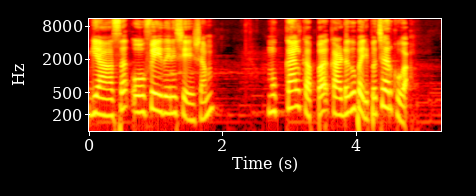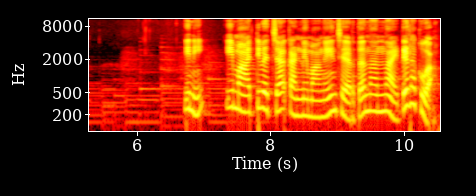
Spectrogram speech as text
ഗ്യാസ് ഓഫ് ചെയ്തതിന് ശേഷം മുക്കാൽ കപ്പ് കടുക് പരിപ്പ് ചേർക്കുക. ഇനി ഈ മാറ്റിവെച്ച കണ്ണിമാങ്ങയും ചേർത്ത് നന്നായിട്ട് ഇളക്കുക.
